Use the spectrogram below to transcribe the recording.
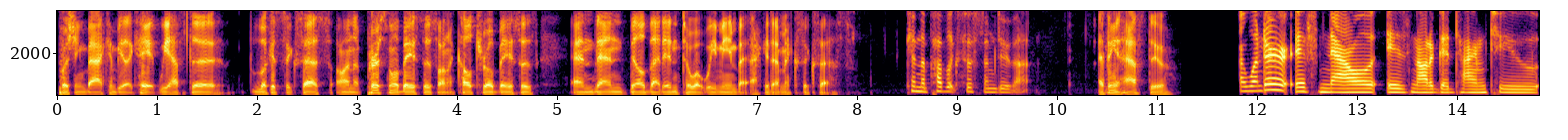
pushing back and be like, hey, we have to look at success on a personal basis, on a cultural basis, and then build that into what we mean by academic success. Can the public system do that? I think it has to. I wonder if now is not a good time to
